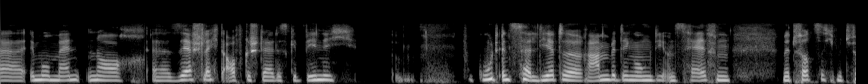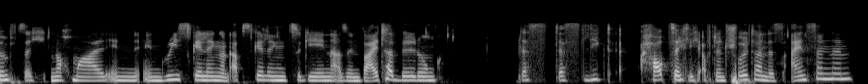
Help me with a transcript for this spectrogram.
äh, im Moment noch äh, sehr schlecht aufgestellt. Es gibt wenig äh, gut installierte Rahmenbedingungen, die uns helfen, mit 40, mit 50 nochmal in, in Reskilling und Upskilling zu gehen, also in Weiterbildung. Das, das liegt hauptsächlich auf den Schultern des Einzelnen,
